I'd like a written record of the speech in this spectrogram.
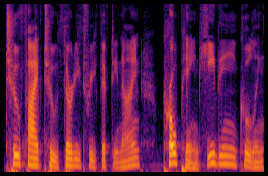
252 3359. Propane, heating and cooling.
